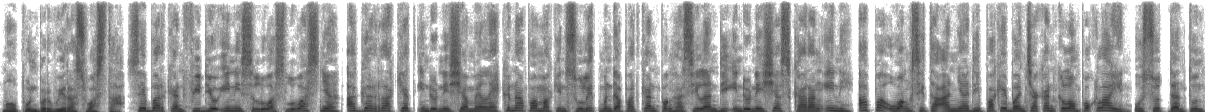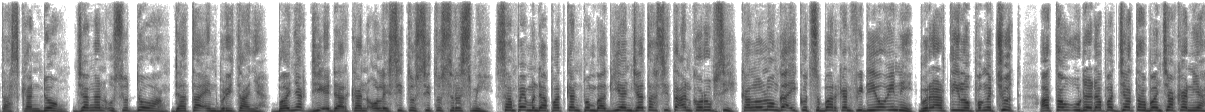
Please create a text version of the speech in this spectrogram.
maupun berwira swasta. Sebarkan video ini seluas-luasnya agar rakyat Indonesia melek kenapa makin sulit mendapatkan penghasilan di Indonesia sekarang ini. Apa uang sitaannya dipakai bancakan kelompok lain? Usut dan tuntaskan dong. Jangan usut doang. Data and beritanya banyak diedarkan oleh situs-situs resmi sampai mendapatkan pembagian jatah sitaan korupsi. Kalau lo nggak ikut sebarkan video ini, berarti lo pengecut atau udah dapat jatah bancakan ya.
